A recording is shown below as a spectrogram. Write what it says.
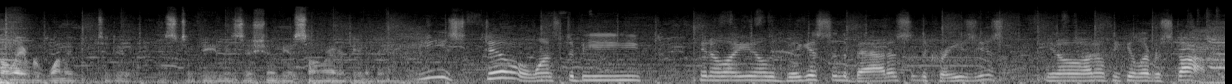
All I ever wanted to do was to be a musician, be a songwriter, be in a band. He still wants to be, you know, you know, the biggest and the baddest and the craziest. You know, I don't think he'll ever stop.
